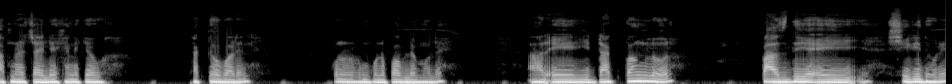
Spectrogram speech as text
আপনারা চাইলে এখানে কেউ থাকতেও পারেন কোনো রকম কোনো প্রবলেম হলে। আর এই ডাকবাংলোর পাশ দিয়ে এই সিঁড়ি ধরে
